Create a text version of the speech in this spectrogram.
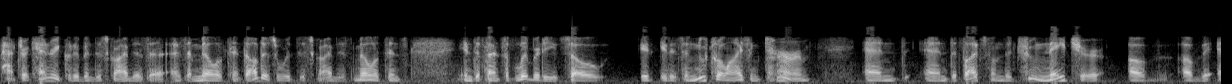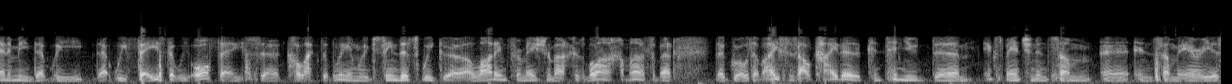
Patrick Henry could have been described as a as a militant. Others were described as militants in defense of liberty. So it, it is a neutralizing term, and and deflects from the true nature of of the enemy that we that we face, that we all face uh, collectively, and we've seen this week uh, a lot of information about Hezbollah, Hamas, about the growth of ISIS, Al Qaeda, continued um, expansion in some uh, in some areas.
